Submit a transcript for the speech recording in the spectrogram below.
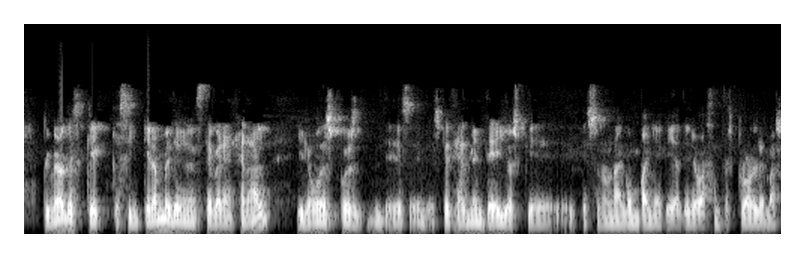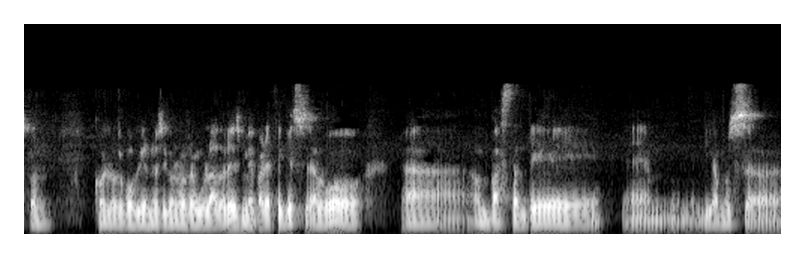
primero que, que, que si quieran meter en este berenjenal y luego después, especialmente ellos, que, son una compañía que ya tiene bastantes problemas con, los gobiernos y con los reguladores, me parece que es algo ah, bastante, em, digamos, ah,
